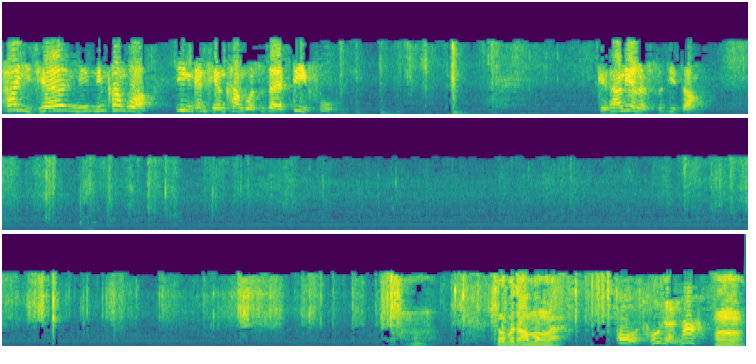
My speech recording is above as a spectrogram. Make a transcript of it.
他以前您您看过，一年前看过是在地府，给他练了十几张。嗯。做不到梦了。哦，投人呐、嗯，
